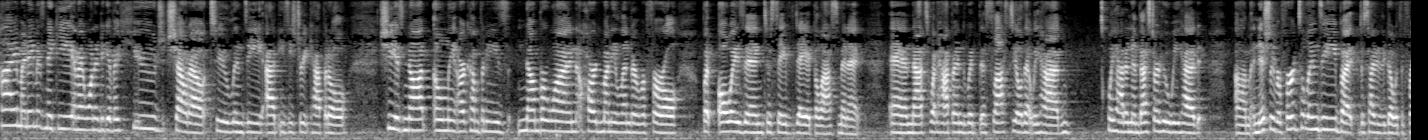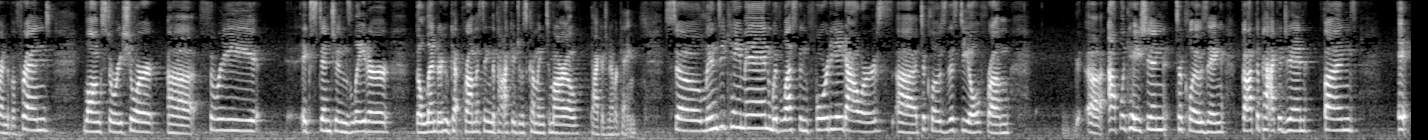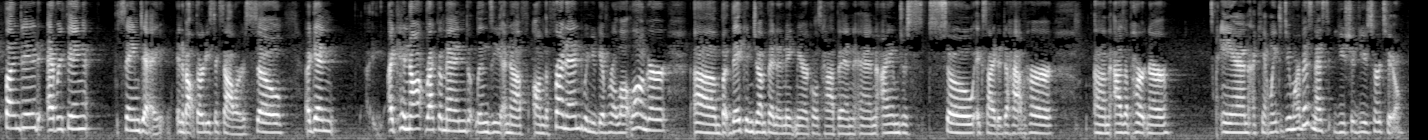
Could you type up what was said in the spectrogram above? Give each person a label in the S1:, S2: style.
S1: Hi, my name is Nikki, and I wanted to give a huge shout out to Lindsey at Easy Street Capital. She is not only our company's number one hard money lender referral, but always in to save the day at the last minute. And that's what happened with this last deal that we had. We had an investor who we had um, initially referred to Lindsey, but decided to go with a friend of a friend. Long story short, uh, three extensions later, the lender who kept promising the package was coming tomorrow, package never came. So Lindsey came in with less than 48 hours uh, to close this deal from uh, application to closing, got the package in, funds. It funded everything same day in about 36 hours. So again, I cannot recommend Lindsey enough on the front end when you give her a lot longer, um, but they can jump in and make miracles happen. And I am just so excited to have her um, as a partner. And I can't wait to do more business. You should use her too.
